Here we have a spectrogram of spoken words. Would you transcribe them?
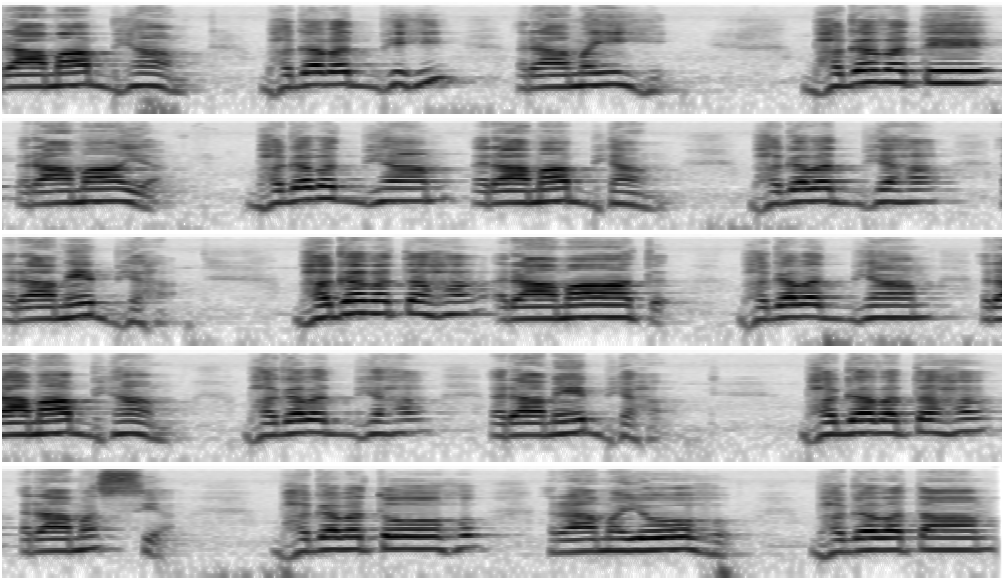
रामाभ्यां, भगवद्भिः रामैः। भगवते रामाय, भगवद्भ्यां रामाभ्यां, भगवद्भ्यः रामेभ्यः। भगवतः रामात्, भगवद्भ्यां रामाभ्यां भगवद्भ्यः रामेभ्यः। भगवतः रामस्य। भगवतोः रामयोः। भगवतां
